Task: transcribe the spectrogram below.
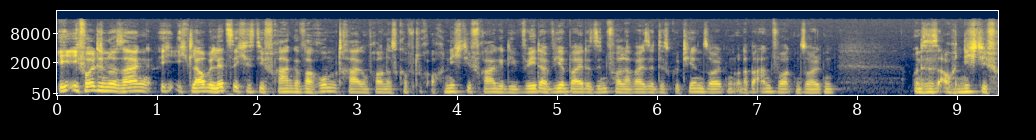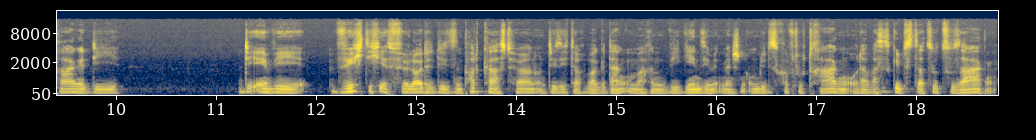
Ich, ich, wollte nur sagen, ich, ich, glaube, letztlich ist die Frage, warum tragen Frauen das Kopftuch, auch nicht die Frage, die weder wir beide sinnvollerweise diskutieren sollten oder beantworten sollten. Und es ist auch nicht die Frage, die, die irgendwie wichtig ist für Leute, die diesen Podcast hören und die sich darüber Gedanken machen, wie gehen sie mit Menschen um, die das Kopftuch tragen oder was gibt es dazu zu sagen.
